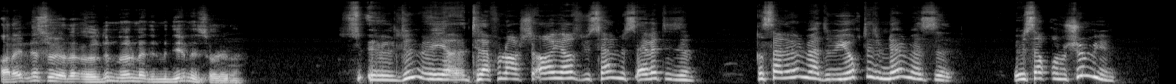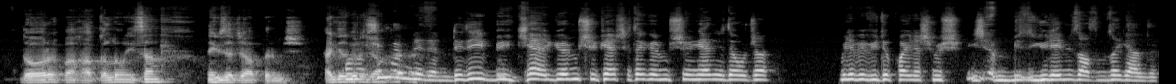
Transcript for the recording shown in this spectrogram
Arayıp ne soruyorlar? Öldün mü ölmedin mi diye mi soruyorlar? Öldüm. Ya, telefonu açtı. Aa yaz güzel misin? Evet dedim. Kız sen ölmedin mi? Yok dedim. Ne ölmesi? Ölsem konuşur muyum? Doğru. Bak akıllı insan ne güzel cevap vermiş. Herkes vermez. dedim. Dedi bir görmüşsün gerçekten görmüşsün her yerde hoca böyle bir video paylaşmış. Yüreğimiz ağzımıza geldi.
